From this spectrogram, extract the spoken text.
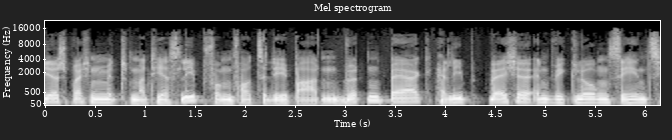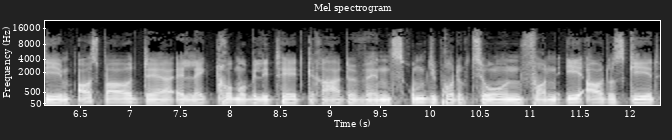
Wir sprechen mit Matthias Lieb vom VCD Baden-Württemberg. Herr Lieb, welche Entwicklung sehen Sie im Ausbau der Elektromobilität, gerade wenn es um die Produktion von E-Autos geht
